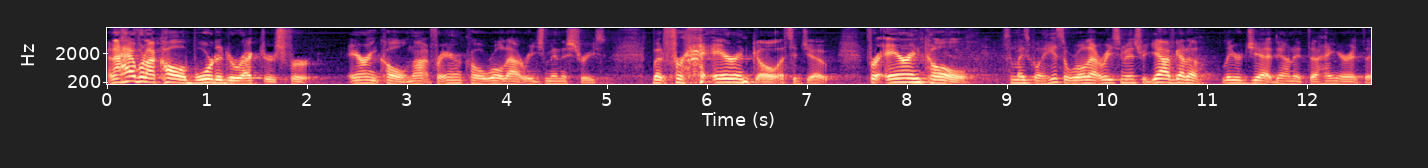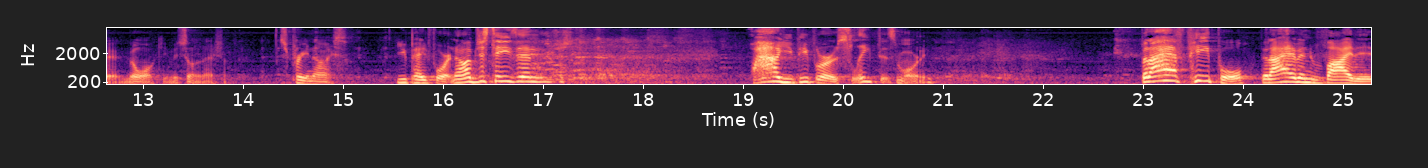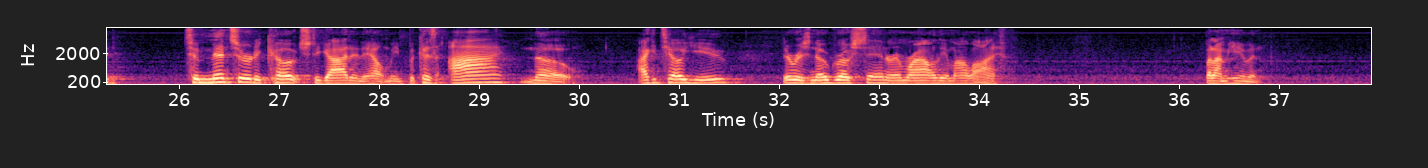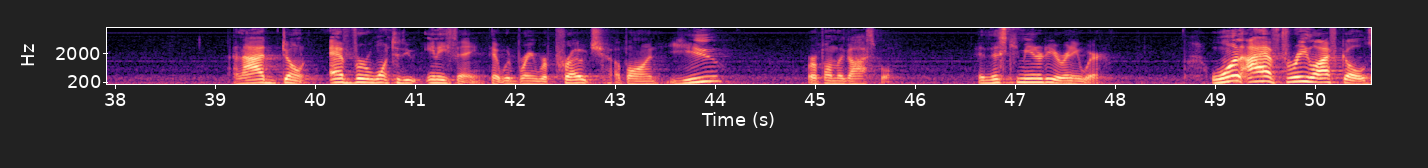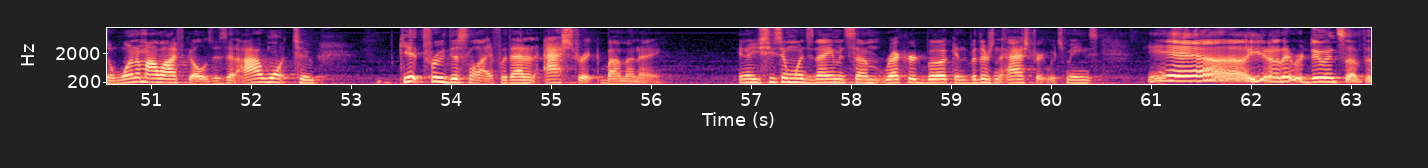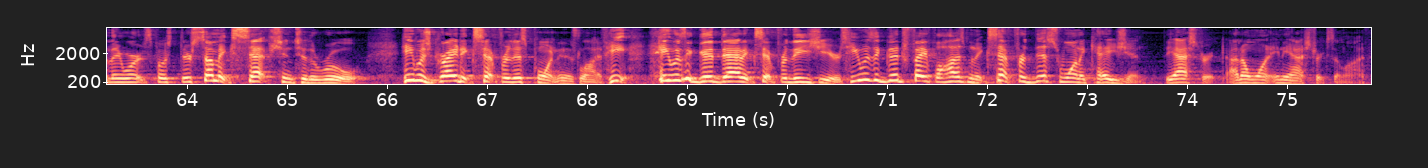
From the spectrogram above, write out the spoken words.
And I have what I call a board of directors for Aaron Cole, not for Aaron Cole World Outreach Ministries, but for Aaron Cole. That's a joke. For Aaron Cole. Somebody's going, he has a World Outreach Ministry? Yeah, I've got a Lear jet down at the hangar at the Milwaukee Mitchell International. It's pretty nice. You paid for it. No, I'm just teasing. Just... Wow, you people are asleep this morning. But I have people that I have invited to mentor, to coach, to guide, and to help me because I know, I can tell you, there is no gross sin or immorality in my life. But I'm human. And I don't ever want to do anything that would bring reproach upon you or upon the gospel in this community or anywhere. One, I have three life goals, and one of my life goals is that I want to get through this life without an asterisk by my name. You know, you see someone's name in some record book, and, but there's an asterisk, which means, yeah, you know, they were doing something they weren't supposed to. There's some exception to the rule. He was great except for this point in his life. He, he was a good dad except for these years. He was a good, faithful husband except for this one occasion, the asterisk. I don't want any asterisks in life.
